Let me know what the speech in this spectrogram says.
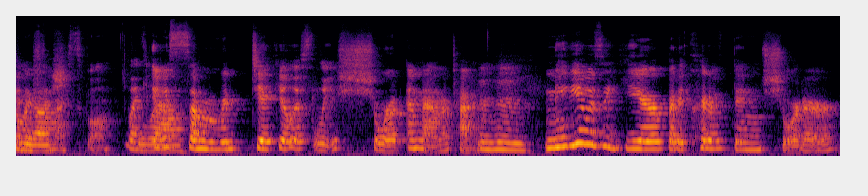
Oh my finished my school. Like it was some ridiculously short amount of time. Mm-hmm. Maybe it was a year, but it could have been shorter.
